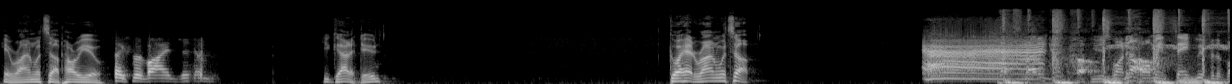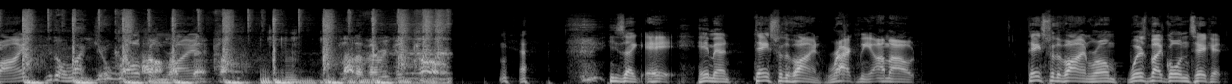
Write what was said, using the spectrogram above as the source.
Hey, Ryan, what's up? How are you? Thanks for the vine, Jim. You got it, dude. Go ahead, Ryan. What's up? Ah! You just want to call me and thank me for the vine? You don't like your welcome, Ryan. Not a very good call. He's like, hey, hey, man, thanks for the vine. Rack me. I'm out. Thanks for the vine, Rome. Where's my golden ticket?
